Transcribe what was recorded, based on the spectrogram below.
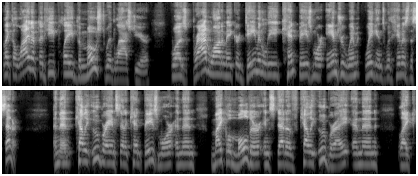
like the lineup that he played the most with last year was Brad Wanamaker, Damion Lee, Kent Bazemore, Andrew Wiggins with him as the center and then Kelly Oubre instead of Kent Bazemore, and then Mychal Mulder instead of Kelly Oubre, and then like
